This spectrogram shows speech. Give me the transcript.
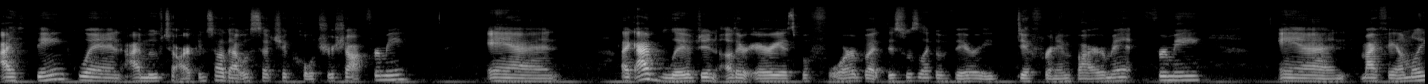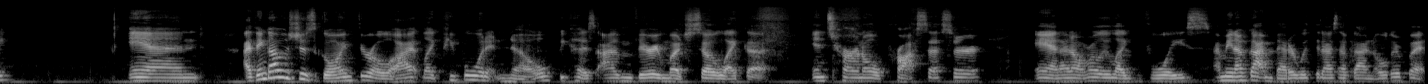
I think when I moved to Arkansas that was such a culture shock for me. And like I've lived in other areas before, but this was like a very different environment for me and my family. And I think I was just going through a lot. Like people wouldn't know because I'm very much so like a internal processor and I don't really like voice. I mean, I've gotten better with it as I've gotten older, but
